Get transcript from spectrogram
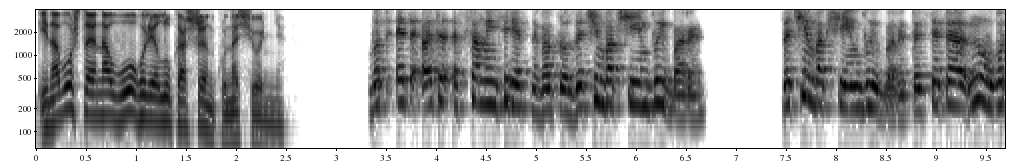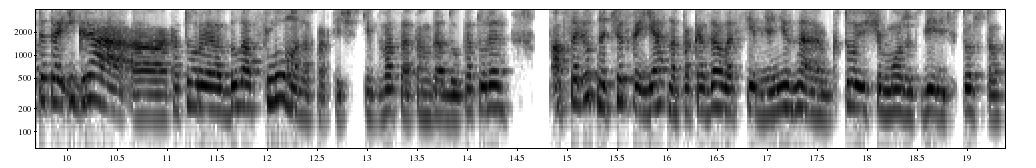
І навошта яна ўвогуле лукашенко на сёння вот это это самый интересный вопрос. Зачем вообще им выборы Зачем вообще им выборы? То есть это, ну, вот эта игра, а, которая была сломана фактически в 2020 году, которая абсолютно четко и ясно показала всем. Я не знаю, кто еще может верить в то, что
